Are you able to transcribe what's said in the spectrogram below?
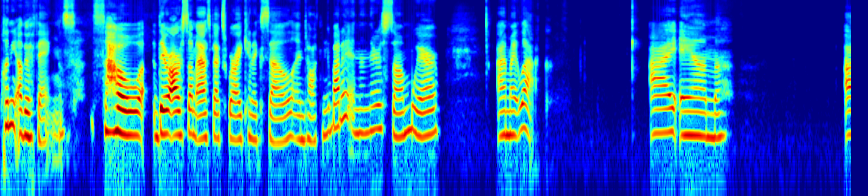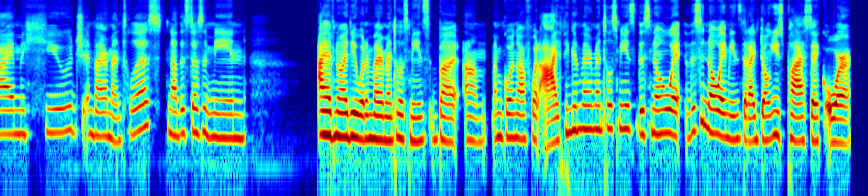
plenty other things. So there are some aspects where I can excel in talking about it, and then there's some where I might lack. I am I'm a huge environmentalist. Now this doesn't mean I have no idea what environmentalist means, but um, I'm going off what I think environmentalist means. This no way this in no way means that I don't use plastic or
